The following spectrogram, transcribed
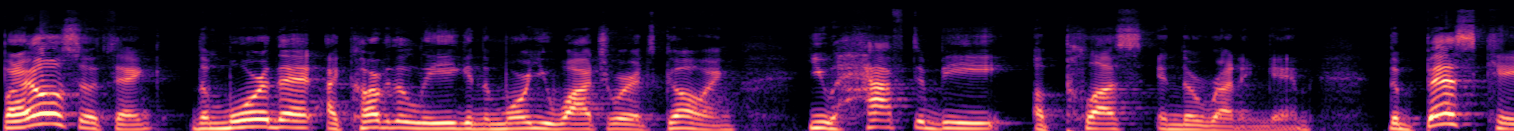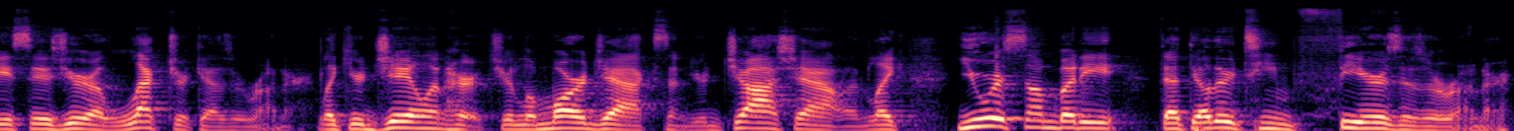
But I also think the more that I cover the league and the more you watch where it's going, you have to be a plus in the running game. The best case is you're electric as a runner. Like you're Jalen Hurts, you're Lamar Jackson, you're Josh Allen. Like you are somebody that the other team fears as a runner.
